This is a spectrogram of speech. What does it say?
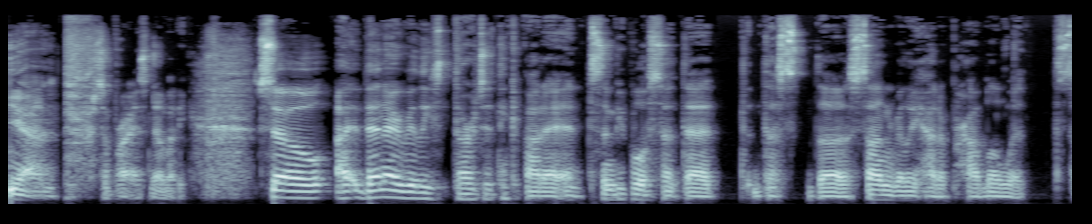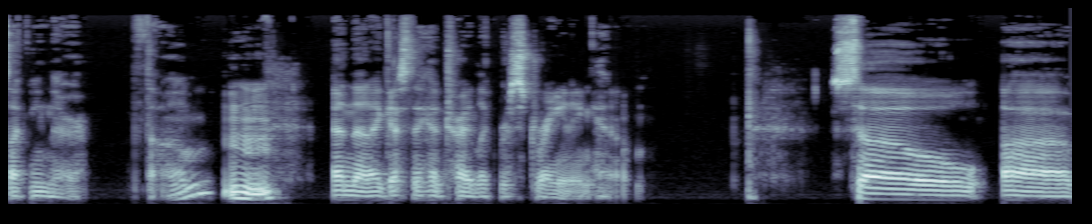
Yeah. And pff, surprise, nobody. So I, then I really started to think about it, and some people said that the the son really had a problem with sucking their thumb, hmm and then I guess they had tried like restraining him. So uh,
